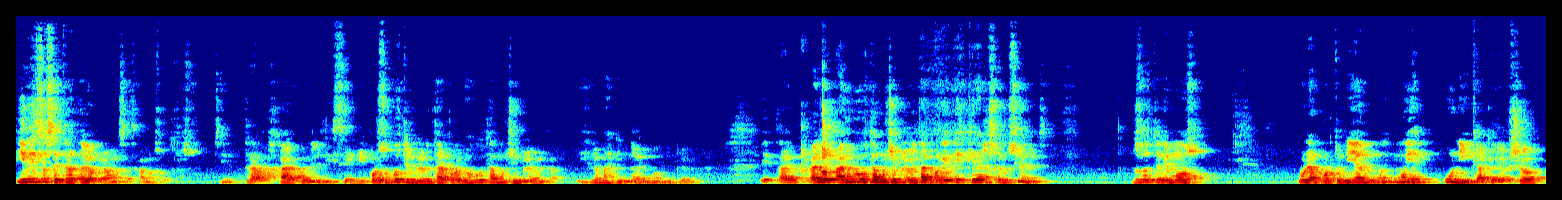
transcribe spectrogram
Y de eso se trata lo que vamos a hacer nosotros. ¿sí? Trabajar con el diseño. Y por supuesto implementar, porque nos gusta mucho implementar. Es lo más lindo del mundo, implementar. Eh, a mí me gusta mucho implementar porque es crear soluciones. Nosotros tenemos una oportunidad muy, muy única, creo yo,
